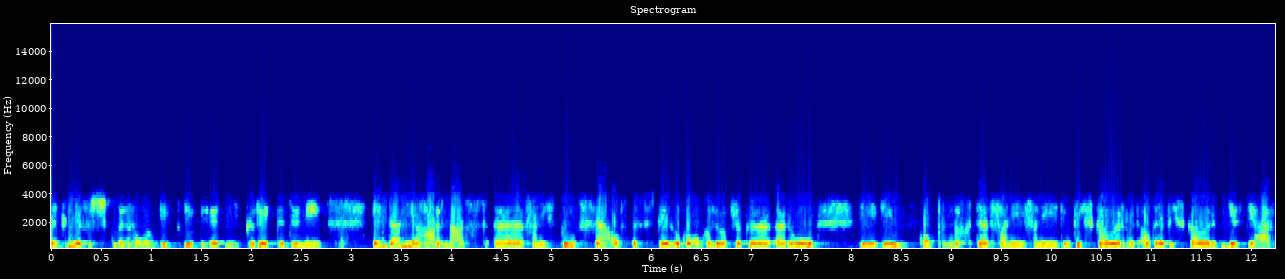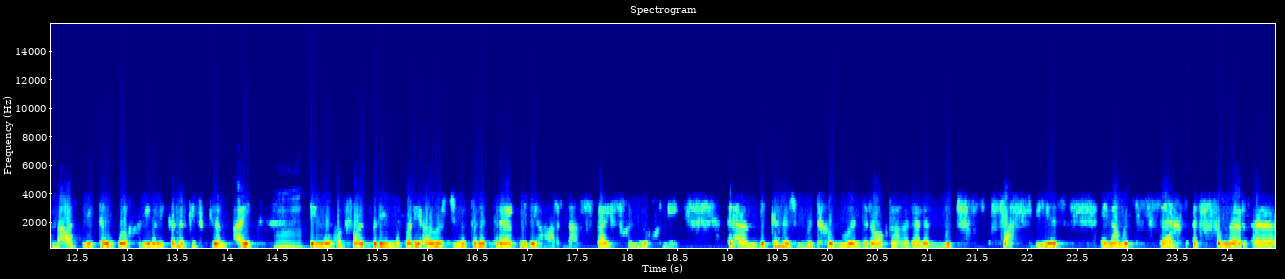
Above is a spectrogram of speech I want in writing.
Ek kan nie verskoon om dit dit dit nie korrek te doen nie. En dan die harnas uh van die stoel self. Dit speel ook 'n ongelooflike uh, rol. Die die kophoogte van die van die op die skouer moet altyd op die skouer wees die harnas, nie te hoog nie want die kindertjies klim uit. Mm. En nog 'n fout by die by die ouers doen dat hulle trek nie die harnas styf genoeg nie. Ehm um, die kinders moet gewoond raak dan dat hulle moet vas wees en dan moet slegs 'n vinger 'n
